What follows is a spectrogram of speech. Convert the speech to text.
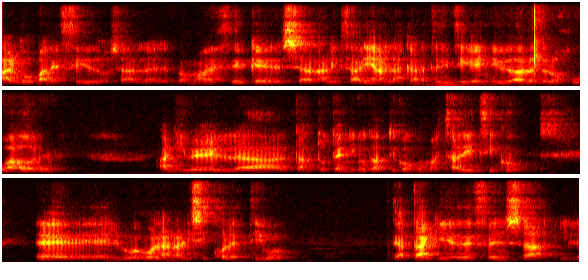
algo parecido. O sea, vamos a decir que se analizarían las características individuales de los jugadores a nivel eh, tanto técnico, táctico como estadístico. Eh, luego el análisis colectivo de ataque y de defensa y el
